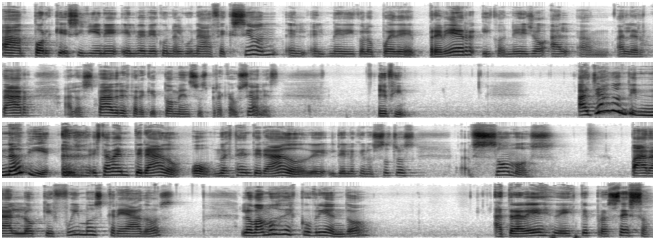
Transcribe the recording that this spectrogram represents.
ah, porque si viene el bebé con alguna afección, el, médico lo puede prever y con ello al, alertar a los padres para que tomen sus precauciones. En fin, allá donde nadie estaba enterado o no está enterado de, lo que nosotros somos para lo que fuimos creados, lo vamos descubriendo a través de este proceso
